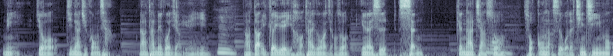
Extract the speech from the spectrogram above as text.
你就尽量去工厂。然后他没跟我讲原因。嗯，然后到一个月以后，他还跟我讲说，原来是神跟他讲说，哇说工厂是我的亲戚一母，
